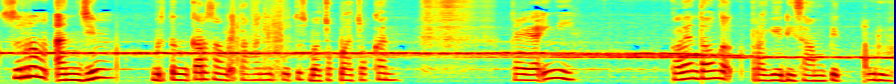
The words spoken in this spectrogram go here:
Serem anjing. Bertengkar sampai tangannya putus bacok-bacokan. Kayak ini. Kalian tahu nggak tragedi sampit? Waduh,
